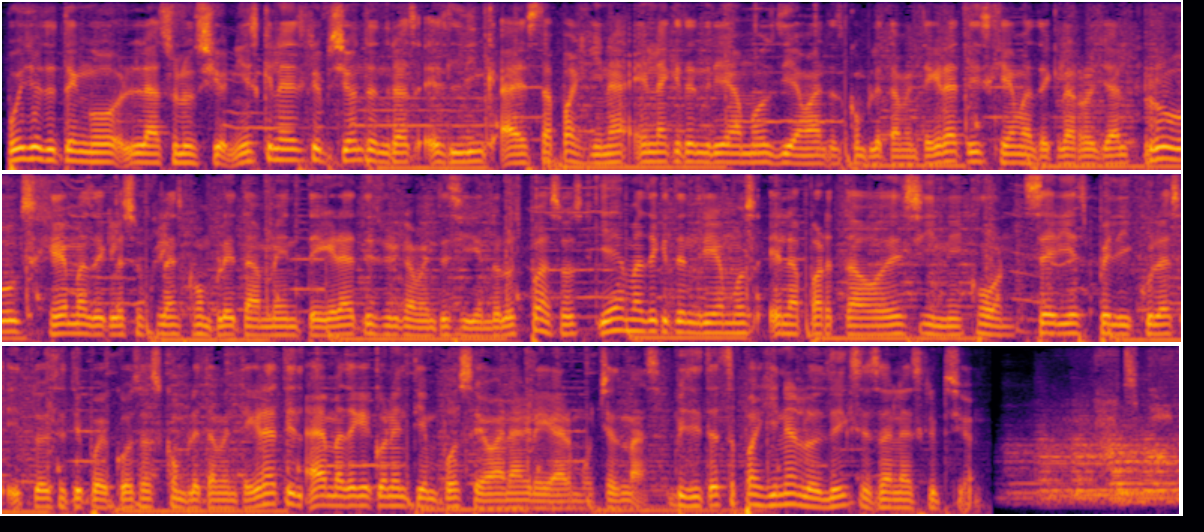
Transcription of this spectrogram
Pues yo te tengo la solución y es que en la descripción tendrás el link a esta página en la que tendríamos diamantes completamente gratis, gemas de Clash Royale, Robux, gemas de Clash of Clans completamente gratis únicamente siguiendo los pasos y además de que tendríamos el apartado de cine con series, películas y todo este tipo de cosas completamente gratis, además de que con el tiempo se van a agregar muchas más. Visita esta página, los links están en la descripción. It's moving.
